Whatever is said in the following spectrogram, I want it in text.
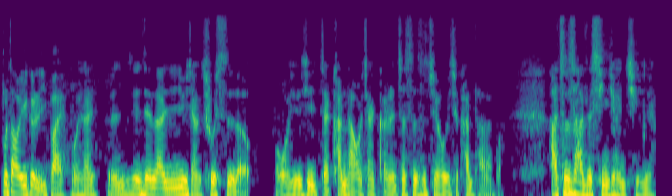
不到一个礼拜，我才嗯，现在又讲出事了。我尤其在看他，我想可能这次是最后一次看他了吧。啊，这次他的心就很清凉。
